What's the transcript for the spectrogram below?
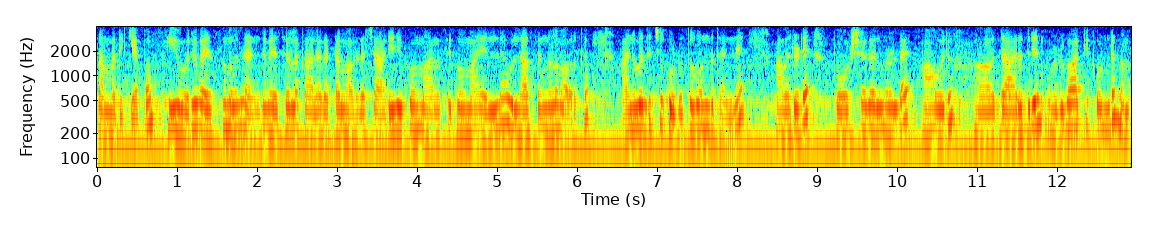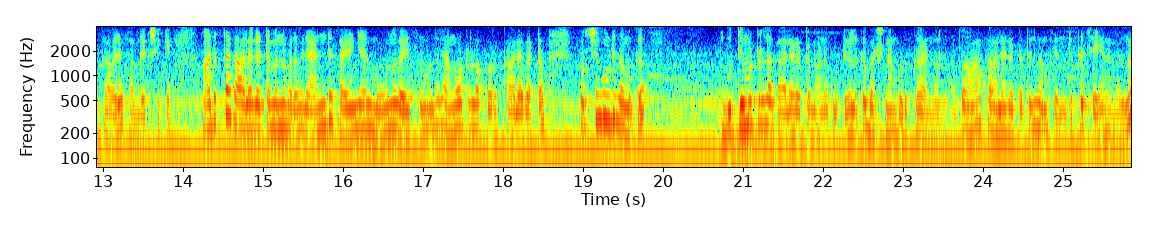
സമ്മതിക്കുക. അപ്പം ഈ ഒരു വയസ്സ് മുതൽ രണ്ട് വയസ്സുള്ള കാലഘട്ടം അവരുടെ ശാരീരികവും മാനസികവുമായ എല്ലാ ഉല്ലാസങ്ങളും അവർക്ക് അനുവദിച്ചു കൊടുത്തുകൊണ്ട് തന്നെ അവരുടെ പോഷകങ്ങളുടെ ആ ഒരു ദാരിദ്ര്യം ഒഴിവാക്കിക്കൊണ്ട് നമുക്ക് അവരെ സംരക്ഷിക്കാം. അടുത്ത കാലഘട്ടം എന്ന് പറയുന്നത് രണ്ട് കഴിഞ്ഞാൽ മൂന്ന് വയസ്സ് മുതൽ അങ്ങോട്ടുള്ള കാലഘട്ടം കുറച്ചും കൂടി നമുക്ക് ബുദ്ധിമുട്ടുള്ള കാലഘട്ടമാണ് കുട്ടികൾക്ക് ഭക്ഷണം കൊടുക്കുക എന്നുള്ളത്. അപ്പോൾ ആ കാലഘട്ടത്തിൽ നമുക്ക് എന്തൊക്കെ ചെയ്യണമെന്ന്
